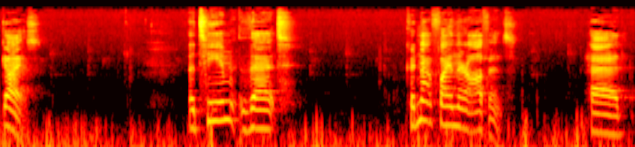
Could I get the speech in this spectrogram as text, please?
Guys, a team that could not find their offense had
